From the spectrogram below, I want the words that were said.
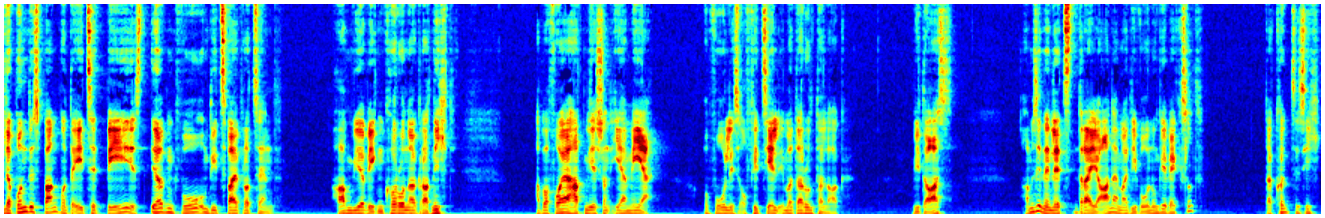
der Bundesbank und der EZB ist irgendwo um die 2%. Haben wir wegen Corona gerade nicht. Aber vorher hatten wir schon eher mehr, obwohl es offiziell immer darunter lag. Wie das? Haben Sie in den letzten drei Jahren einmal die Wohnung gewechselt? Da konnten Sie sich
